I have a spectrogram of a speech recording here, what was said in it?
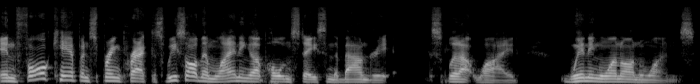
In fall camp and spring practice, we saw them lining up Holden Staes in the boundary, split out wide, winning one on ones.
